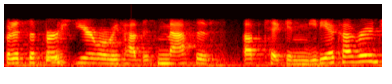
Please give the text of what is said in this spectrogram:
but it's the first year where we've had this massive uptick in media coverage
